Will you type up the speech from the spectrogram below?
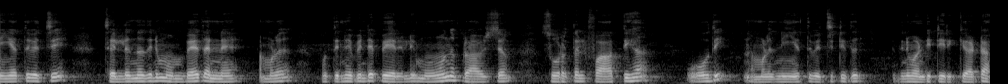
നീയത്ത് വെച്ച് ചെല്ലുന്നതിന് മുമ്പേ തന്നെ നമ്മൾ മുത്തുനബിന്റെ പേരിൽ മൂന്ന് പ്രാവശ്യം സൂറത്തൽ ഫാത്തിഹ ഓതി നമ്മൾ നീയത്ത് വെച്ചിട്ട് ഇത് ഇതിന് വേണ്ടിയിട്ട് ഇരിക്കുക കേട്ടോ.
